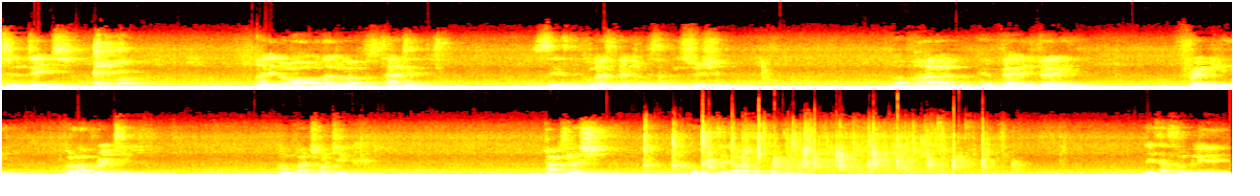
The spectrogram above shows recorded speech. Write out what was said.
to the date, and in all that we have started since the commencement of this administration, we have had a very, very friendly, collaborative, and patriotic partnership with the State House of Assembly. This assembly,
